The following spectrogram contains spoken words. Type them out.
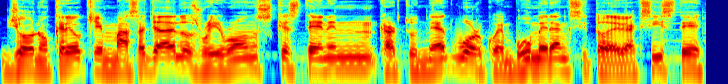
yo no creo que más allá de los reruns que estén en Cartoon Network o en Boomerang, si todavía existe,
